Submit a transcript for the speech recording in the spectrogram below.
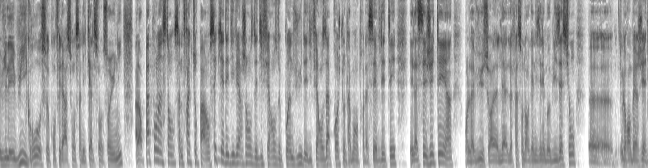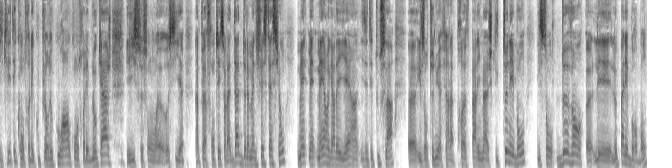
les huit grosses confédérations syndicales sont, unies. Alors pas pour l'instant, ça ne fracture pas. on sait qu'il y a des divergences, des différences de point de vue, des différences d'approche, notamment entre la CFDT et la CGT. Hein. On l'a vu sur la, façon d'organiser les mobilisations. Euh, Laurent Berger a dit qu'il était contre les coupures de courant, contre les blocages. Ils se sont euh, aussi un peu affrontés sur la date de la manifestation. Mais, mais, regardez hier, hein, ils étaient tous là. Ils ont tenu à faire la preuve par l'image qu'ils tenaient bon. Ils sont devant le Palais Bourbon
